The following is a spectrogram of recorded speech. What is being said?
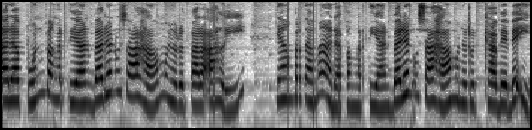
Adapun pengertian badan usaha menurut para ahli, yang pertama ada pengertian badan usaha menurut KBBI,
